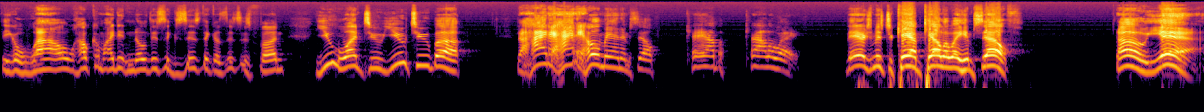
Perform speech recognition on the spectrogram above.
that you go, wow, how come I didn't know this existed? Because this is fun. You want to YouTube up the hidey hidey ho man himself, Cab Calloway. There's Mr. Cab Calloway himself. Oh, yeah.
